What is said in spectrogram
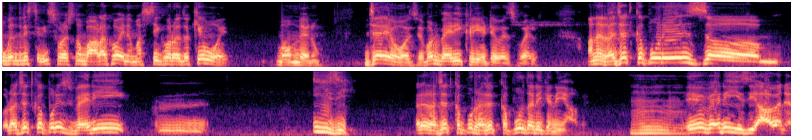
ઓગણત્રીસ ત્રીસ વર્ષનો બાળક હોય ને મસ્તીખોર હોય તો કેવું હોય? બોમ્બેનું. જય એવો છે but very creative as well અને Rajat Kapoor is Rajat Kapoor is very easy એટલે રજત કપૂર રજત કપૂર તરીકે નહીં આવે. એ વેરી ઇઝી આવે ને.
